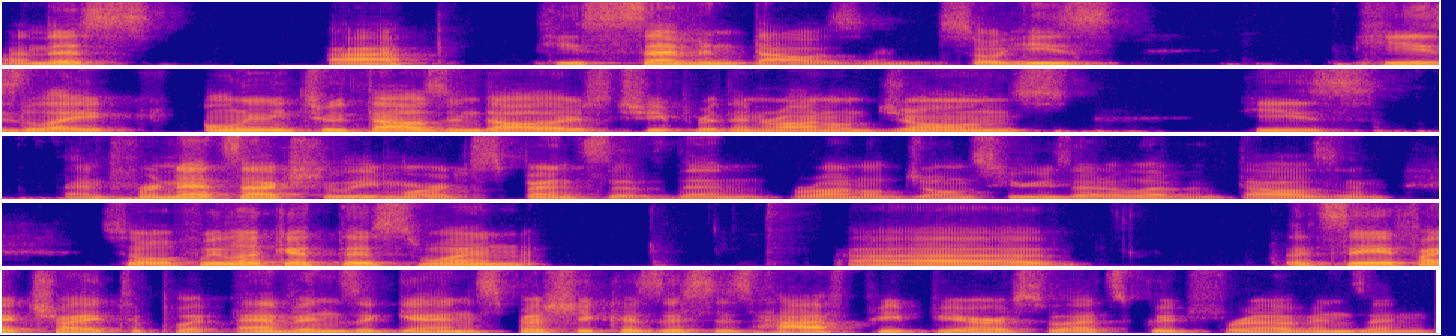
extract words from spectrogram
On this app, he's seven thousand. So he's he's like only two thousand dollars cheaper than Ronald Jones. He's and Fournette's actually more expensive than Ronald Jones here. He's at eleven thousand. So if we look at this one, uh, let's say if I try to put Evans again, especially because this is half PPR, so that's good for Evans and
